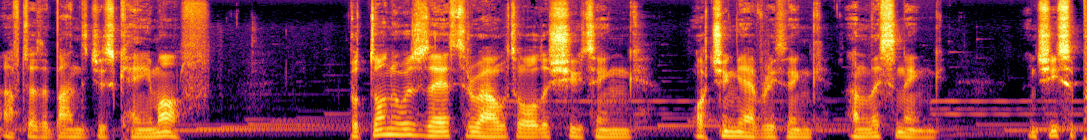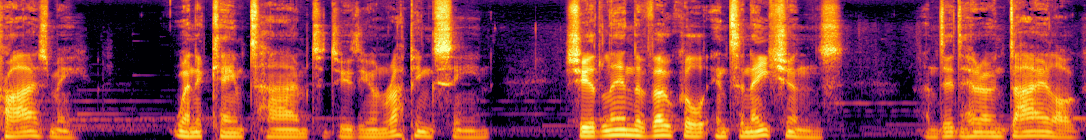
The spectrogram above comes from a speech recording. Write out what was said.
after the bandages came off. But Donna was there throughout all the shooting, watching everything and listening, and she surprised me when it came time to do the unwrapping scene, she had learned the vocal intonations and did her own dialogue,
